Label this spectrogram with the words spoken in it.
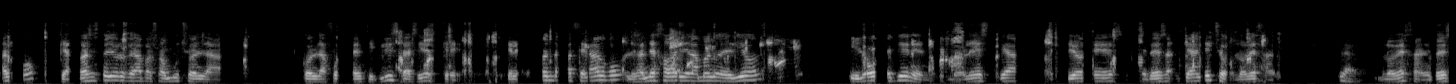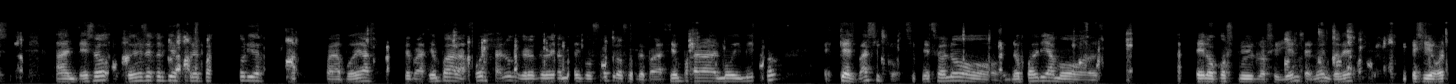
algo que además esto yo creo que ha pasado mucho en la con la fuerza en ciclistas y es que, que les han hacer algo, les han dejado ahí en la mano de Dios y luego que tienen molestias, lesiones, entonces, ¿qué han hecho? Lo dejan. Lo dejan. Entonces, ante eso, todos esos ejercicios preparatorios para poder hacer preparación para la fuerza, ¿no? Que creo que lo llamáis vosotros, o preparación para el movimiento, es que es básico. Sin eso no, no podríamos hacer o construir lo siguiente, ¿no? Entonces, sí que sí, bueno,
